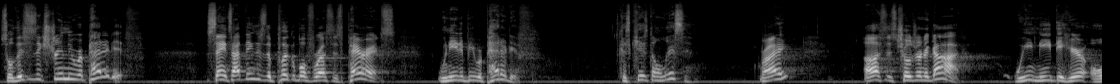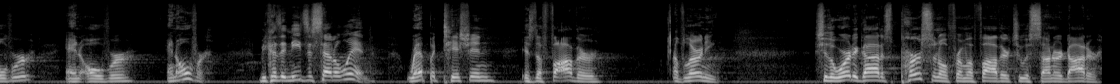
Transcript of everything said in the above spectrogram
So this is extremely repetitive. Saints, I think this is applicable for us as parents. We need to be repetitive because kids don't listen, right? Us as children of God, we need to hear over and over and over because it needs to settle in. Repetition is the father of learning. See, the word of God is personal from a father to a son or daughter.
